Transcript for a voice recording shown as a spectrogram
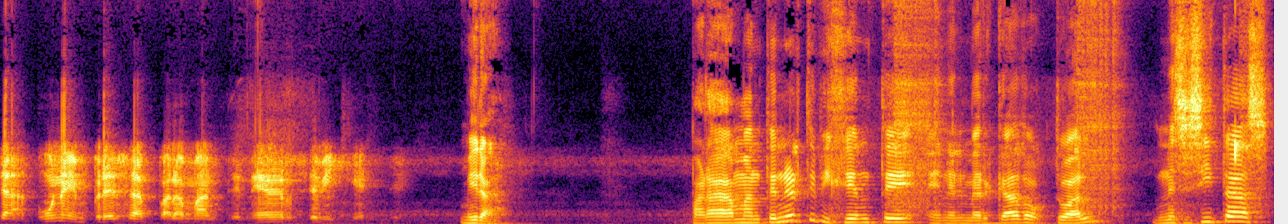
Necesita una empresa para mantenerse vigente? Mira, para mantenerte vigente en el mercado actual, necesitas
